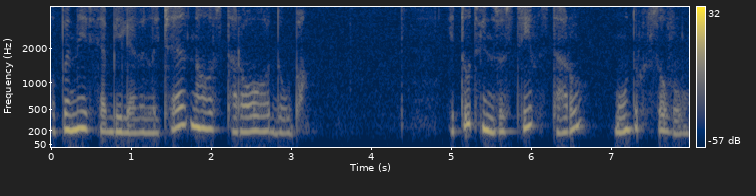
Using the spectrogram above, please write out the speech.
опинився біля величезного старого дуба. І тут він зустрів стару мудру сову.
